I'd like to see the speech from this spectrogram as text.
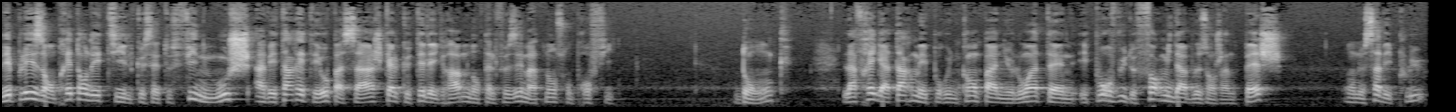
les plaisants prétendaient-ils que cette fine mouche avait arrêté au passage quelques télégrammes dont elle faisait maintenant son profit. Donc, la frégate armée pour une campagne lointaine et pourvue de formidables engins de pêche, on ne savait plus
